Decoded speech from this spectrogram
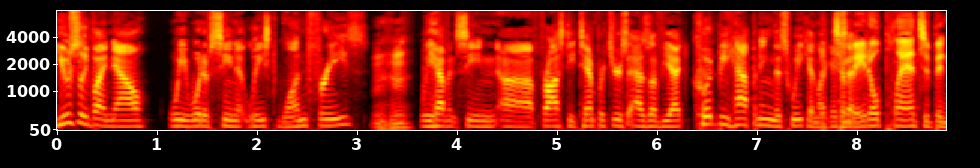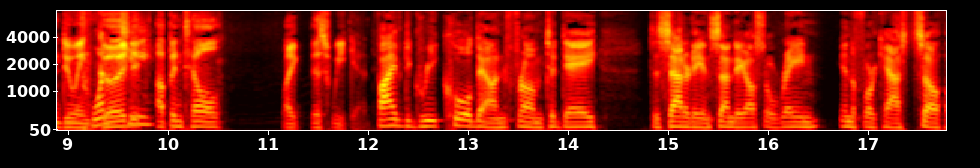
Usually by now we would have seen at least one freeze. Mm-hmm. We haven't seen uh, frosty temperatures as of yet. Could be happening this weekend. Like I said, tomato plants have been doing 20 good up until like this weekend five degree cool down from today to Saturday and Sunday. Also rain in the forecast. So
